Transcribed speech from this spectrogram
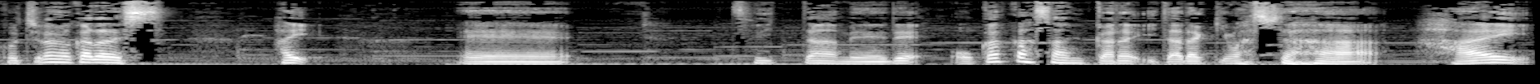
こちらの方です。はい。えー、ツイッター名でおかかさんからいただきました。はい。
